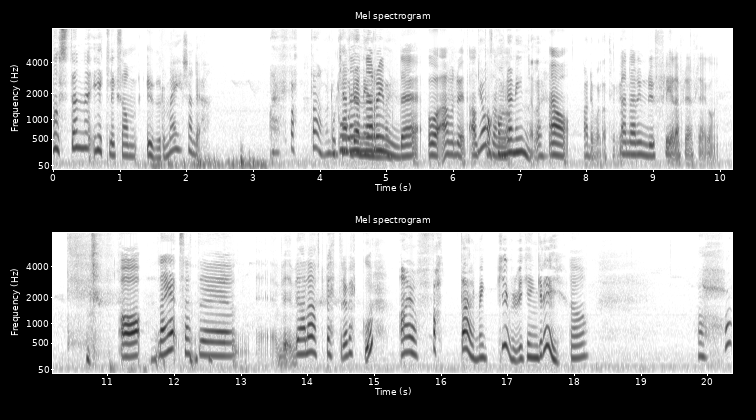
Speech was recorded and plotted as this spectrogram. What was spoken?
Musten gick liksom ur mig kände jag. Jag fattar. Men då Och kaninen in- rymde och ja, men du vet allt Ja, på samma kom gång. den in eller? Ja, Ja det var naturligt. men den rymde ju flera, flera, flera gånger. Ja, nej så att eh, vi, vi har haft bättre veckor. Ja jag fattar. Men gud vilken grej. Ja. Jaha.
